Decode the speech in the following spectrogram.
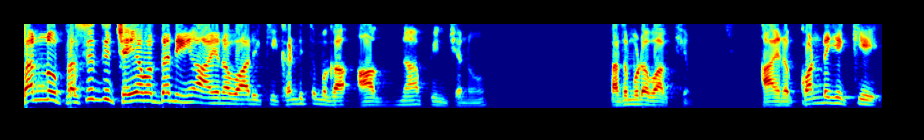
తన్ను ప్రసిద్ధి చేయవద్దని ఆయన వారికి ఖండితముగా ఆజ్ఞాపించను. పదమూడవ వాక్యం. ఆయన కొండ ఎక్కి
